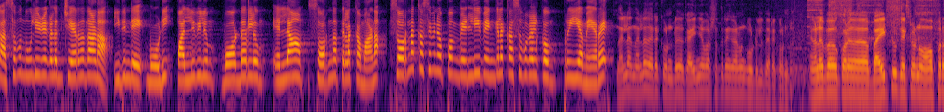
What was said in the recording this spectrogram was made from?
കസവ് നൂലിഴകളും ചേർന്നതാണ്. ഇതിന്റെ ബോഡി പല്ലുവിലും ബോർഡറിലും എല്ലാം സ്വർണ തിളക്കമാണ്. സ്വർണ കസവിനൊപ്പം വെള്ളി വെങ്കല കസവുകൾക്കും പ്രിയമേറെ. നല്ല നല്ല തിരക്കുണ്ട്. കഴിഞ്ഞ വർഷത്തിനേക്കാളും കൂടുതൽ തിരക്കുണ്ട്. ഞങ്ങളിപ്പോൾ buy two get one offer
